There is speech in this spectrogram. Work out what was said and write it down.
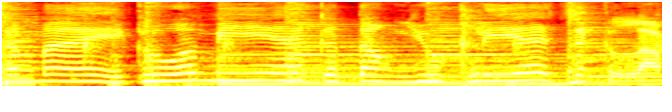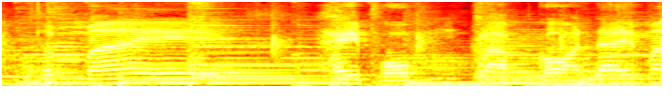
ทำไมกลัวเมียก็ต้องอยู่เคลียร์จะกลับทำไม ให้ผมกลับก่อนได้ไหม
